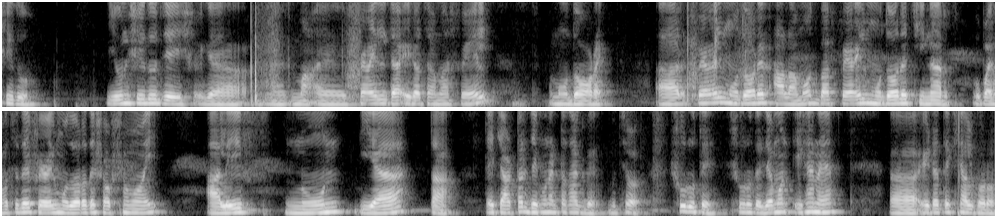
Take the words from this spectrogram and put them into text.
সিধু ইউন সিধু যে ফেলটা এটা হচ্ছে আমার ফেল মুদরে। আর ফেল মুদরের আলামত বা ফেল মুদরে চিনার উপায় হচ্ছে যে ফেল মুদরতে সবসময় আলিফ, নুন, ইয়া, তা, এই চারটার যে কোনো একটা থাকবে, বুঝছ? শুরুতে শুরুতে। যেমন এখানে এটাতে খেয়াল করো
